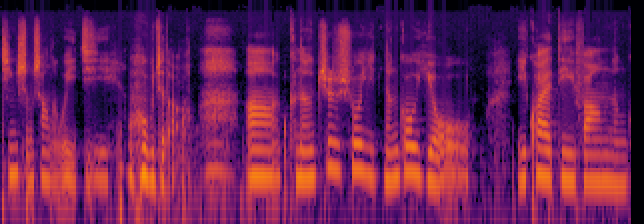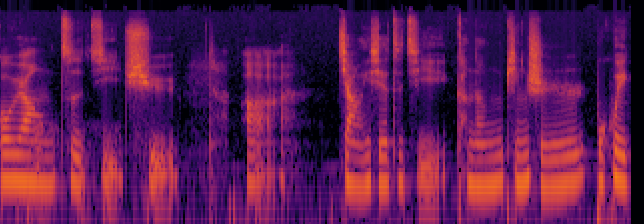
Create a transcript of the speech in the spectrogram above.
精神上的慰藉，我不知道啊，可能就是说能够有一块地方能够让自己去啊讲一些自己可能平时不会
